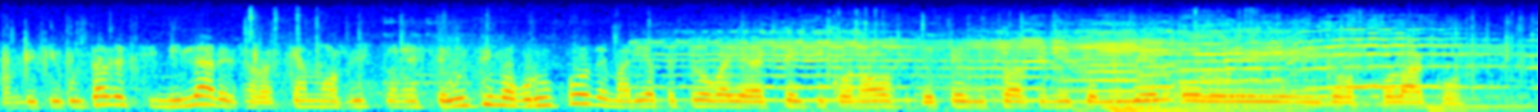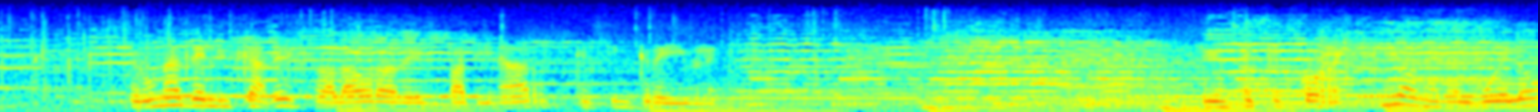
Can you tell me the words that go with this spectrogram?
Con dificultades similares a las que hemos visto en este último grupo de María Petrova y Alexei Tikhonov, de Teddy Schwarz y Milton Miller o de los polacos. Pero una delicadeza a la hora de patinar que es increíble. Fíjense qué corrección en el vuelo.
